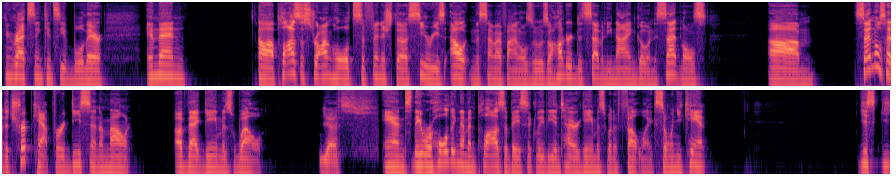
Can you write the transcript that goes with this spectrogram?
congrats Inconceivable there. And then uh, Plaza Strongholds to finish the series out in the semifinals. It was 100 to 79 going to Sentinels. Um, Sentinels had a trip cap for a decent amount of that game as well. Yes. And they were holding them in Plaza basically the entire game, is what it felt like. So when you can't, just you,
